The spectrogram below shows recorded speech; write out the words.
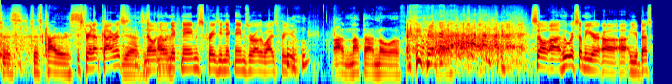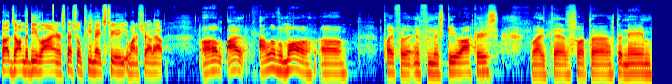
just just Khyiris. Just straight up Khyiris? Yeah. Just no, no nicknames, crazy nicknames or otherwise for you. Uh, not that I know of. so, uh, who are some of your uh, uh, your best buds on the D line or special teammates too that you want to shout out? Um, I I love them all. Um, play for the infamous D Rockers, like that's what the the name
